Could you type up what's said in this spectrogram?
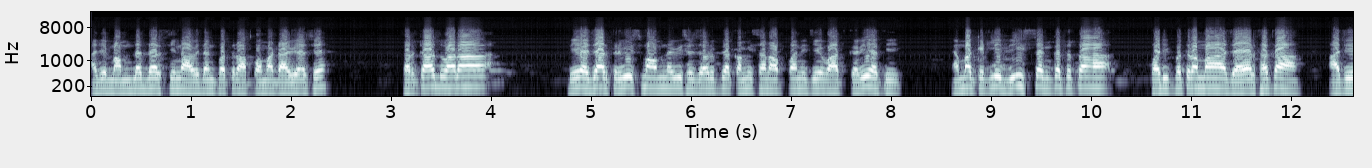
આજે મામલતદારશ્રીને આવેદનપત્ર આપવા માટે આવ્યા છે. સરકાર દ્વારા બે હજાર ત્રેવીસમાં અમને વીસ હજાર રૂપિયા કમિશન આપવાની જે વાત કરી હતી, એમાં કેટલી વીસ સંકટતા પરિપત્રમાં જાહેર થતા આજે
